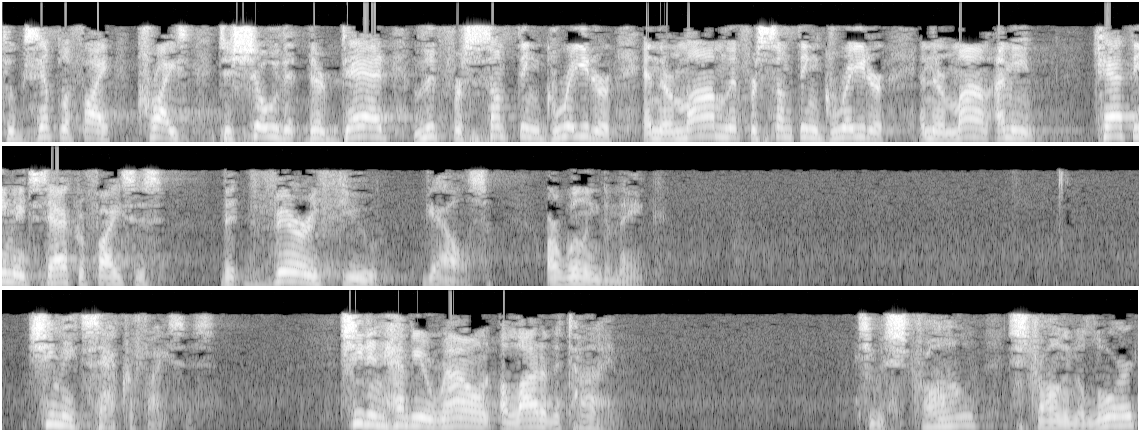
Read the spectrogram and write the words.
to exemplify Christ, to show that their dad lived for something greater and their mom lived for something greater and their mom, I mean, Kathy made sacrifices that very few gals are willing to make. She made sacrifices. She didn't have me around a lot of the time. She was strong, strong in the Lord,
